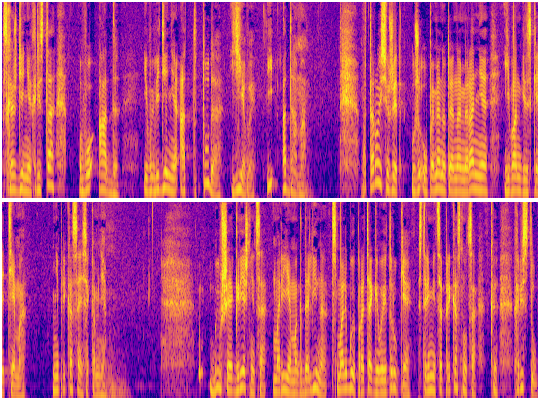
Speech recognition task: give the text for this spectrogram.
Схождение Христа в ад и выведение оттуда Евы и Адама. Второй сюжет уже упомянутая нами ранее евангельская тема. Не прикасайся ко мне. Бывшая грешница Мария Магдалина с мольбой протягивает руки, стремится прикоснуться к Христу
